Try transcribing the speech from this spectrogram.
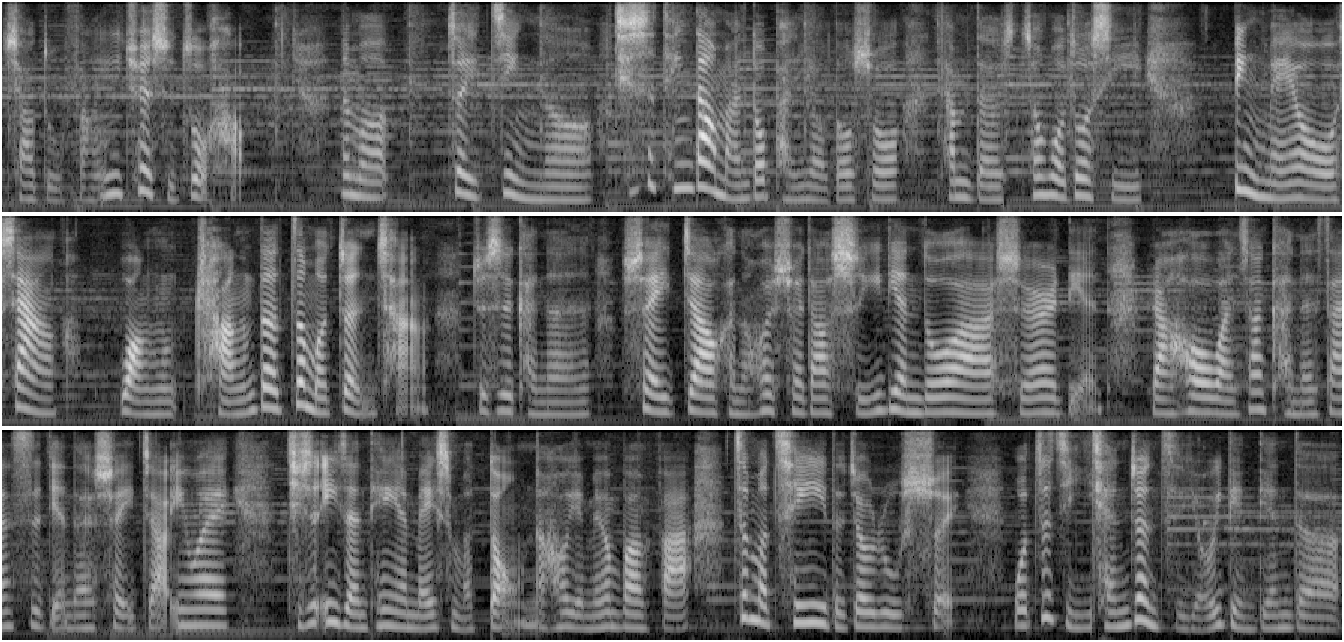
消毒防疫确实做好。那么最近呢，其实听到蛮多朋友都说，他们的生活作息并没有像。往常的这么正常，就是可能睡觉可能会睡到十一点多啊，十二点，然后晚上可能三四点再睡觉，因为其实一整天也没什么动，然后也没有办法这么轻易的就入睡。我自己前阵子有一点点的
